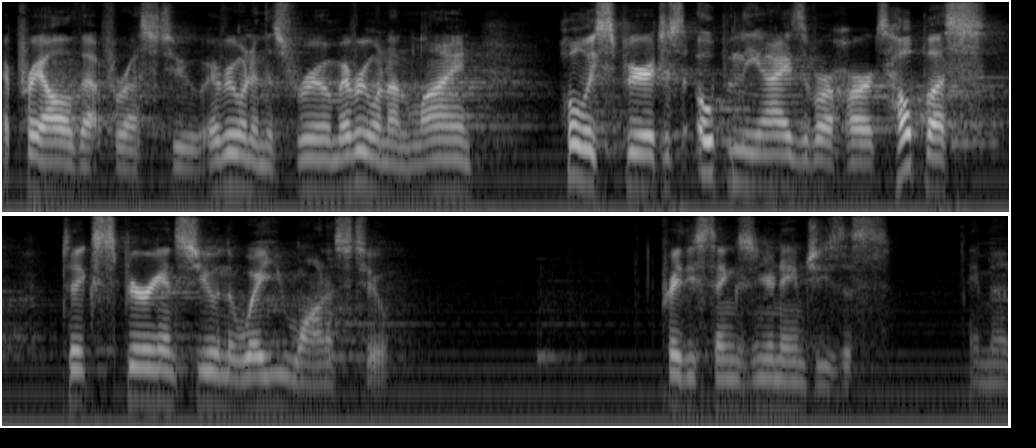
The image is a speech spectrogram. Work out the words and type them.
I pray all of that for us too. Everyone in this room, everyone online, Holy Spirit, just open the eyes of our hearts. Help us to experience you in the way you want us to. Pray these things in your name, Jesus. Amen.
